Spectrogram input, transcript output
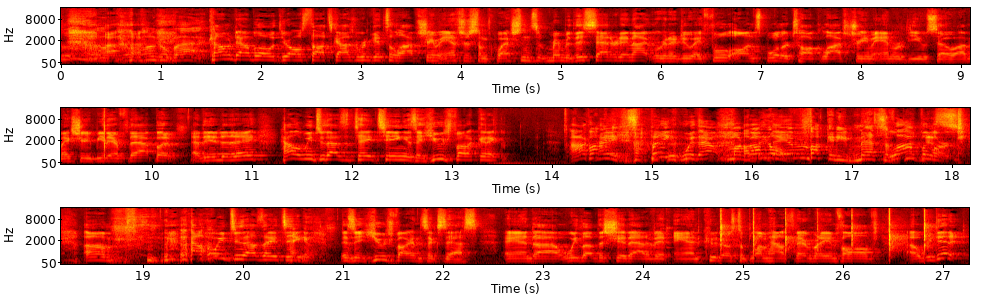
I want to go back. Comment down below with your all's thoughts, guys. We're gonna get to the live stream, answer some questions. Remember, this Saturday night we're gonna do a full-on spoiler talk live stream and review. So uh, make sure you be there for that. But at the end of the day, Halloween 2018 is a huge fucking. I can't speak without my goddamn fucking mess of Life goodness. alert! Um, Halloween 2018 is a huge fucking success, and uh, we love the shit out of it. And kudos to Blumhouse and everybody involved. Uh, we did it.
